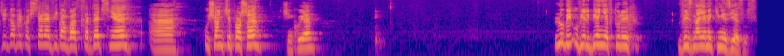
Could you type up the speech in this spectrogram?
Dzień dobry Kościele, witam Was serdecznie. E, usiądźcie proszę. Dziękuję. Lubię uwielbienie, w których wyznajemy, kim jest Jezus.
